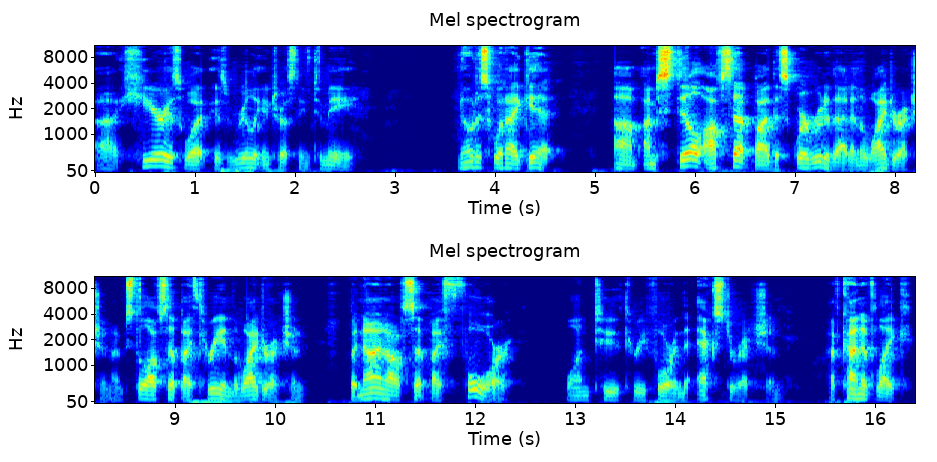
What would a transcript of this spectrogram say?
Uh, here is what is really interesting to me. Notice what I get. Um, I'm still offset by the square root of that in the y direction. I'm still offset by 3 in the y direction. But now I'm offset by 4, 1, 2, 3, 4 in the x direction. I've kind of like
